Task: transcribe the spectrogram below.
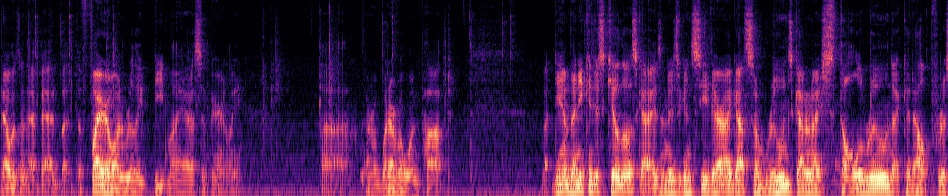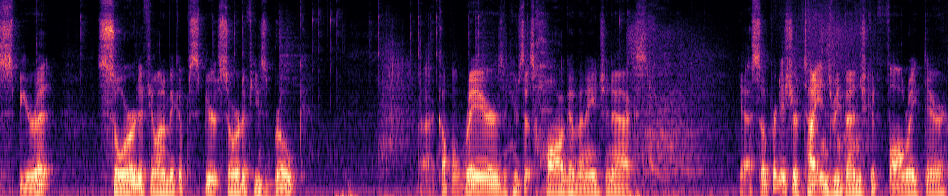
that wasn't that bad, but the fire one really beat my ass apparently. Uh, or whatever one popped. But damn, then you can just kill those guys. And as you can see there, I got some runes. Got a nice Thul rune that could help for a spirit. Sword, if you want to make a spirit sword if you's broke. Uh, a couple rares. And here's this hog of an ancient axe. Yeah, so pretty sure Titan's Revenge could fall right there.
